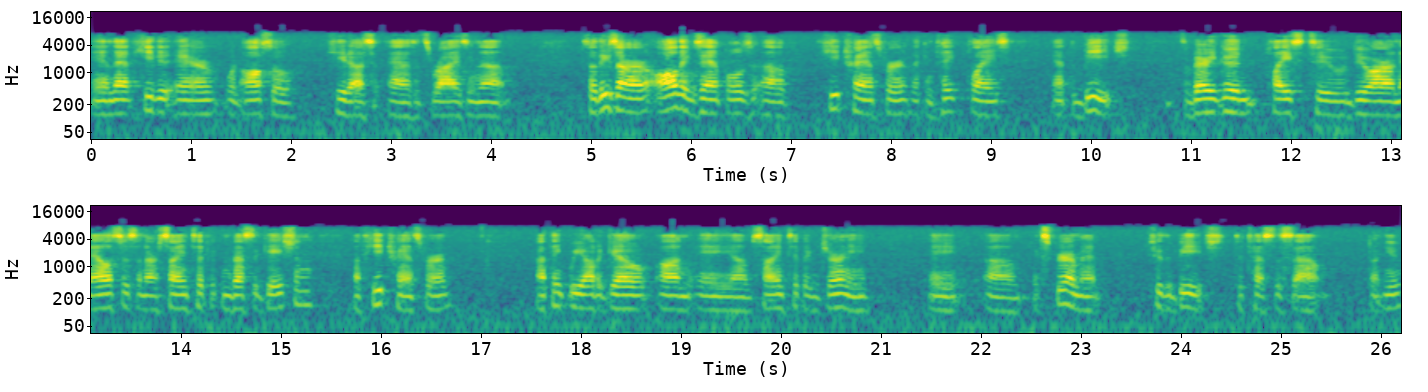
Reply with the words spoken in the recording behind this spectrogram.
and that heated air would also heat us as it's rising up. So these are all the examples of heat transfer that can take place at the beach. It's a very good place to do our analysis and our scientific investigation of heat transfer. I think we ought to go on a um, scientific journey, a um, experiment to the beach to test this out, don't you?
